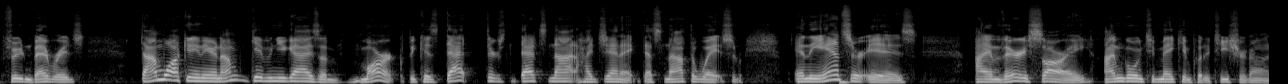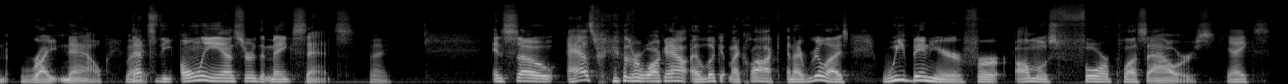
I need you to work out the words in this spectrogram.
food and beverage. I'm walking in there and I'm giving you guys a mark because that there's that's not hygienic. That's not the way it should. And the answer is, I am very sorry. I'm going to make him put a T-shirt on right now. Right. That's the only answer that makes sense. Right. And so as, as we're walking out, I look at my clock and I realize we've been here for almost four plus hours Yikes.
